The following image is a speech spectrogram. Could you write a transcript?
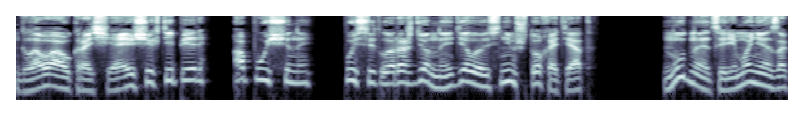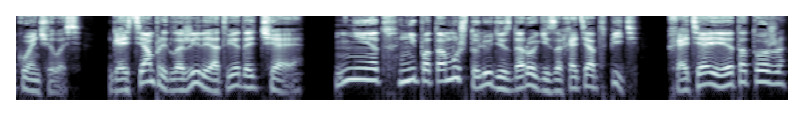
глава укращающих теперь опущенный. Пусть светлорожденные делают с ним что хотят. Нудная церемония закончилась. Гостям предложили отведать чая. Нет, не потому, что люди с дороги захотят пить. Хотя и это тоже.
